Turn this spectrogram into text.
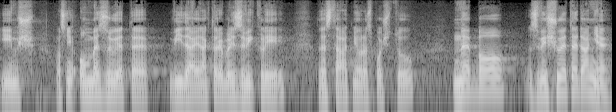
jimž vlastně omezujete výdaje, na které byli zvyklí ze státního rozpočtu, nebo zvyšujete daně.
